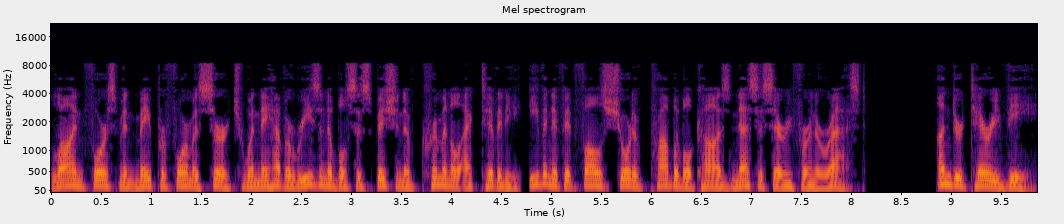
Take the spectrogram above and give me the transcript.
law enforcement may perform a search when they have a reasonable suspicion of criminal activity, even if it falls short of probable cause necessary for an arrest. Under Terry v.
